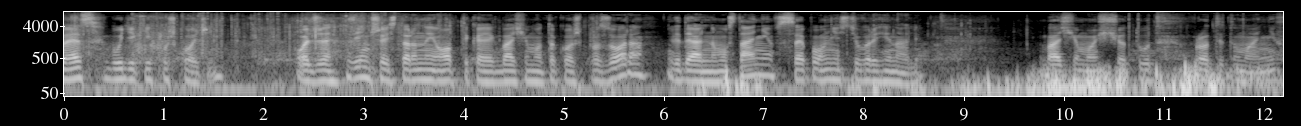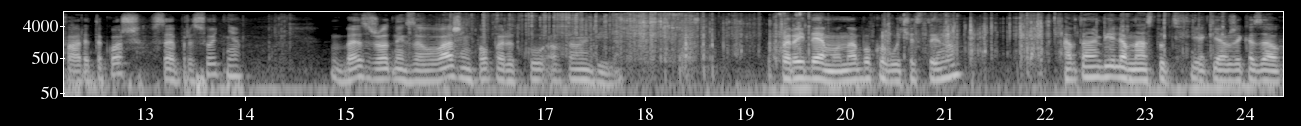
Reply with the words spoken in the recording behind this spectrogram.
без будь-яких пошкоджень. Отже, з іншої сторони, оптика, як бачимо, також прозора, в ідеальному стані, все повністю в оригіналі. Бачимо, що тут протитуманні фари також все присутнє, без жодних зауважень по передку автомобіля. Перейдемо на бокову частину автомобіля. В нас тут, як я вже казав,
